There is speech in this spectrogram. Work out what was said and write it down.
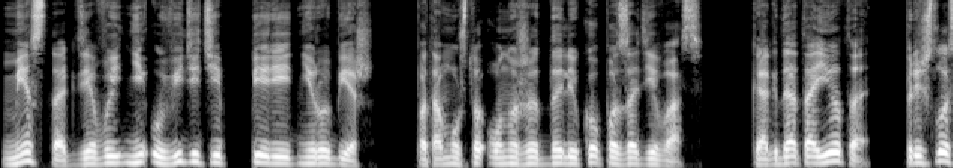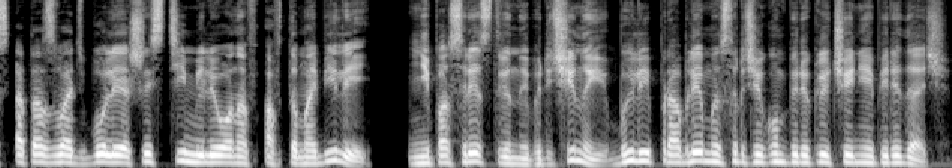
место, где вы не увидите передний рубеж, потому что он уже далеко позади вас. Когда Toyota пришлось отозвать более 6 миллионов автомобилей, непосредственной причиной были проблемы с рычагом переключения передач.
